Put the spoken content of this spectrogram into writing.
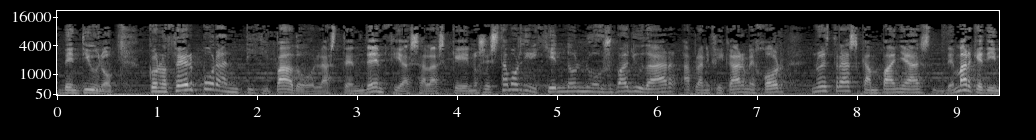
2021. Conocer por anticipado las tendencias a las que nos estamos dirigiendo nos va a ayudar a planificar mejor nuestras campañas de marketing.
